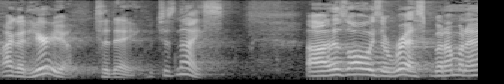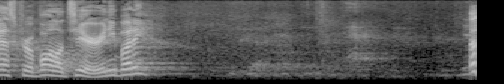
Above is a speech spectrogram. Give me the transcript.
I could hear you today, which is nice. Uh, there's always a risk, but I'm going to ask for a volunteer. Anybody?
